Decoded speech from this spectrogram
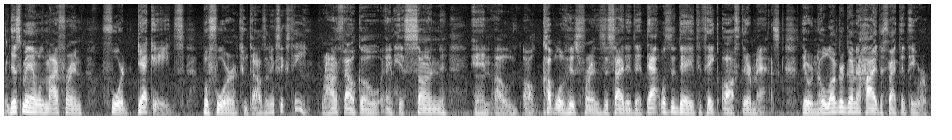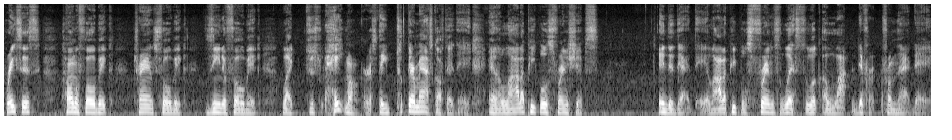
This man was my friend for decades before 2016. Ron Falco and his son and a, a, couple of his friends decided that that was the day to take off their mask. They were no longer going to hide the fact that they were racist, homophobic, transphobic, xenophobic, like just hate mongers. They took their mask off that day, and a lot of people's friendships ended that day. A lot of people's friends lists look a lot different from that day,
